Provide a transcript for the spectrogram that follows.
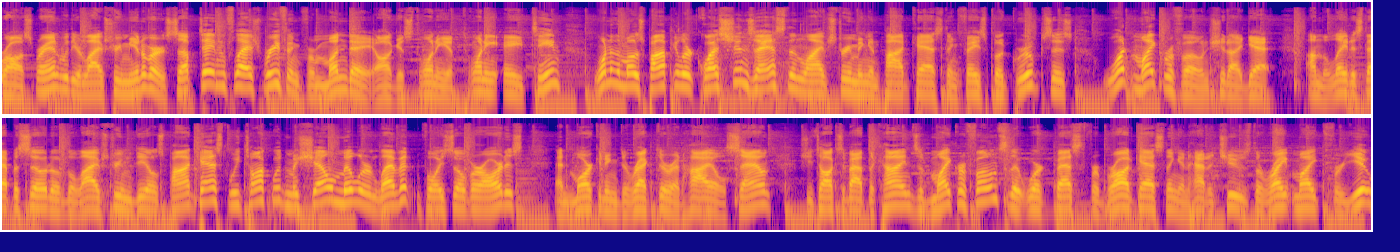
Ross Brand with your Livestream Universe update and flash briefing for Monday, August 20th, 2018. One of the most popular questions asked in live streaming and podcasting Facebook groups is What microphone should I get? On the latest episode of the Livestream Deals podcast, we talk with Michelle Miller Levitt, voiceover artist and marketing director at Heil Sound. She talks about the kinds of microphones that work best for broadcasting and how to choose the right mic for you.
